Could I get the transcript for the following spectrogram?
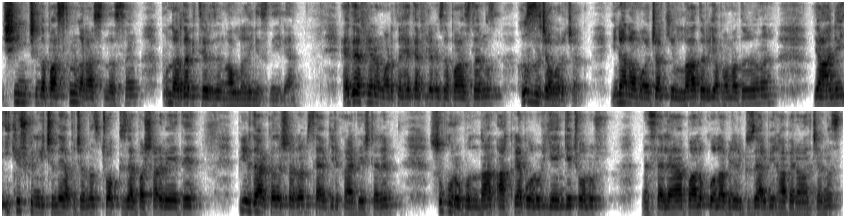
işin içinde baskının arasındasın. Bunları da bitirdin Allah'ın izniyle. Hedeflerin vardı. Hedeflerinize bazılarınız hızlıca varacak. İnanamayacak yıllardır yapamadığını. Yani 2-3 günün içinde yapacağınız çok güzel başarı verdi. Bir de arkadaşlarım, sevgili kardeşlerim, su grubundan akrep olur, yengeç olur. Mesela balık olabilir, güzel bir haber alacaksınız.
